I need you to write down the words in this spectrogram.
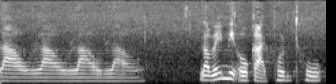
เราเราเราเรา เราไม่มีโอกาสพ้นทุกข์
